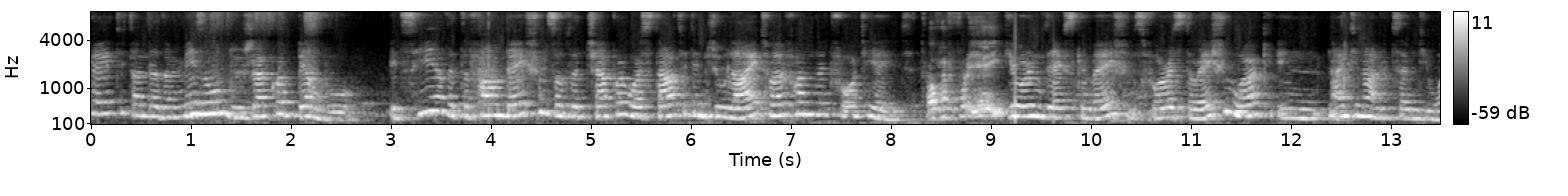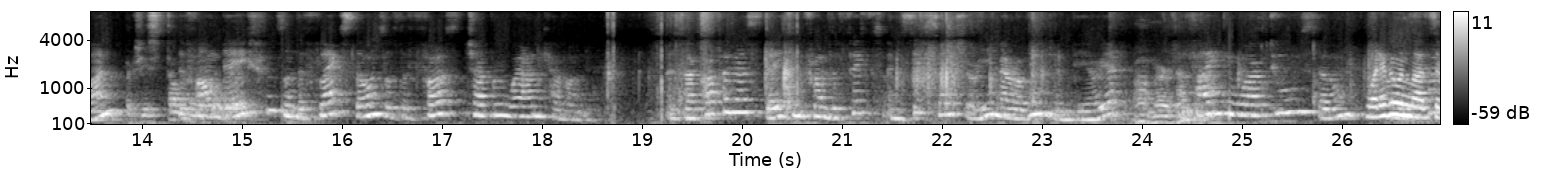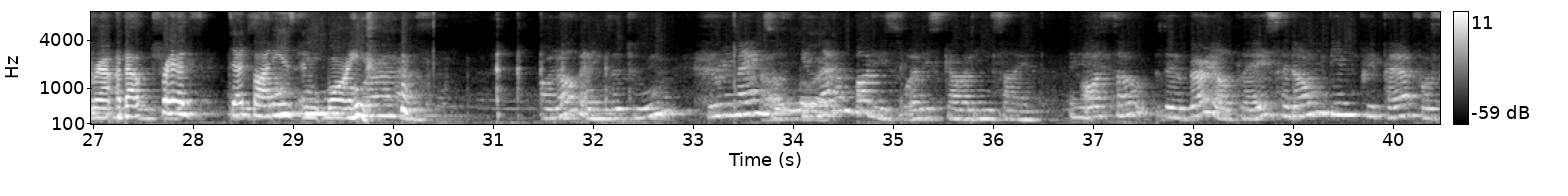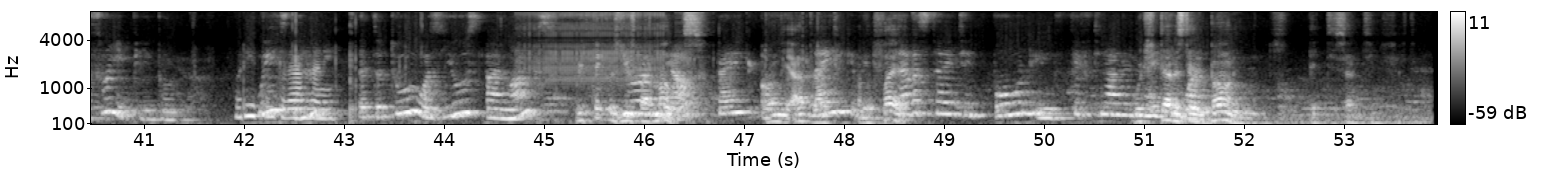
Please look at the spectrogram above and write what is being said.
Located under the Maison de Jacob Berbeau. It's here that the foundations of the chapel were started in July 1248. 1248. During the excavations for restoration work in 1971, the foundations and the flagstones of the first chapel were uncovered. A sarcophagus dating from the 5th and 6th century Merovingian period, Oh, a finely worked tombstone. What everyone loves around about France: dead bodies and wine. On opening the tomb, the remains Oh, of Lord. 11 bodies were discovered inside. Although the burial place had only been prepared for three people. What do you think of that, honey? That the tomb was used by monks We think it was used by monks, the outbreak of During the the outbreak plague of the which plague. devastated Beaune in 1581. which devastated Beaune in 1817.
